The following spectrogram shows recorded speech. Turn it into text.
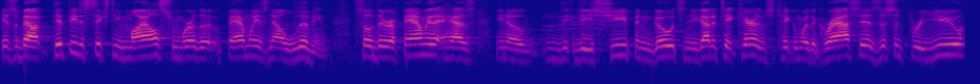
is about 50 to 60 miles from where the family is now living. So they're a family that has, you know, th- these sheep and goats, and you got to take care of them. So take them where the grass is. This is for you.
